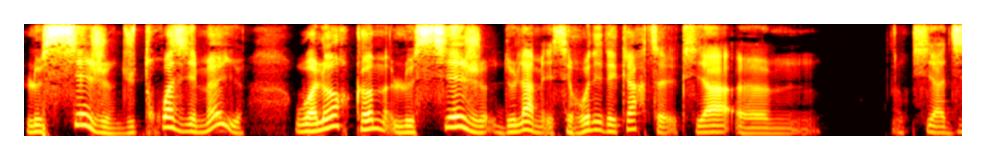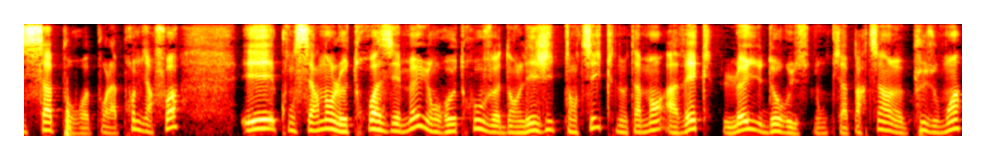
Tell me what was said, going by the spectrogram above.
le siège du troisième œil, ou alors comme le siège de l'âme. Et c'est René Descartes qui a, euh, dit ça pour, la première fois. Et concernant le troisième œil, on retrouve dans l'Égypte antique, notamment avec l'œil d'Horus, qui appartient euh, plus ou moins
